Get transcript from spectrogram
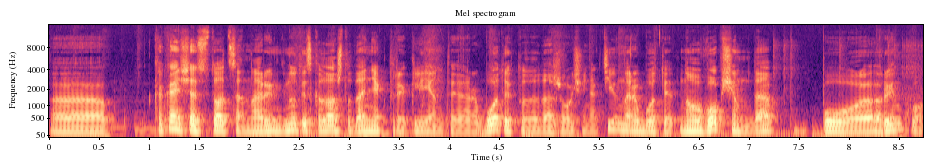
Э, Какая сейчас ситуация на рынке? Ну, ты сказал, что, да, некоторые клиенты работают, кто-то даже очень активно работает, но, в общем, да, по рынку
